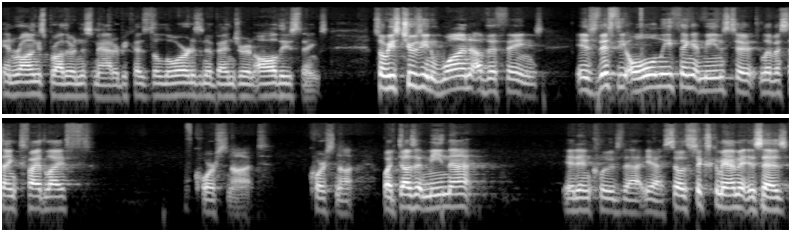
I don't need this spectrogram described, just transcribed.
and wrong his brother in this matter because the lord is an avenger in all these things. So he's choosing one of the things. Is this the only thing it means to live a sanctified life? Of course not. Of course not. But does it mean that? It includes that yeah. So the sixth commandment it says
